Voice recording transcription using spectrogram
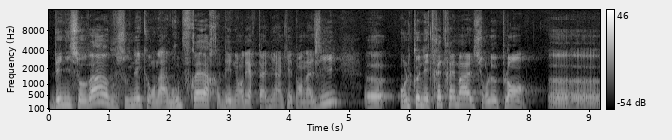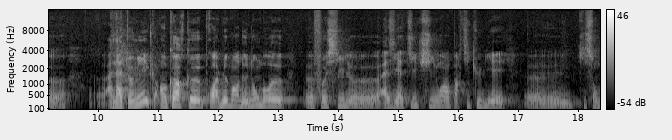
Denisova, vous vous souvenez qu'on a un groupe frère des Néandertaliens qui est en Asie. Euh, on le connaît très très mal sur le plan euh, anatomique, encore que probablement de nombreux fossiles asiatiques, chinois en particulier, qui sont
